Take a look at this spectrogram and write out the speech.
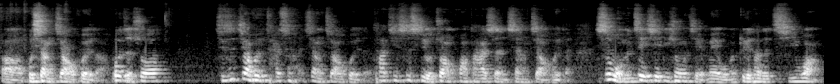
啊、不像教会了，或者说，其实教会还是很像教会的，它其实是有状况，它还是很像教会的。是我们这些弟兄姐妹，我们对他的期望、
